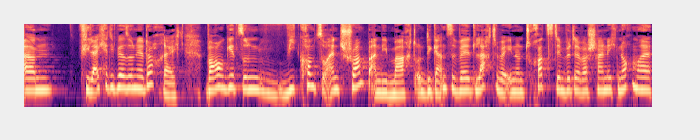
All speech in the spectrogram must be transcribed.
ähm, vielleicht hat die Person ja doch recht. Warum geht so ein, wie kommt so ein Trump an die Macht und die ganze Welt lacht über ihn und trotzdem wird er wahrscheinlich nochmal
